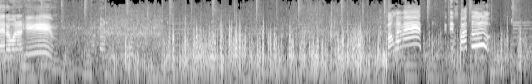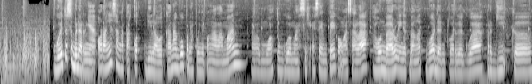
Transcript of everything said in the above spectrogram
Bismillahirrahmanirrahim. Bang Mehmet, titip sepatu. Gue itu sebenarnya orangnya sangat takut di laut karena gue pernah punya pengalaman em, waktu gue masih SMP kalau nggak salah tahun baru inget banget gue dan keluarga gue pergi ke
